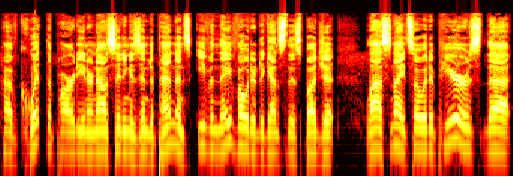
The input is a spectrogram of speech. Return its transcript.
have quit the party and are now sitting as independents. Even they voted against this budget last night. So it appears that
